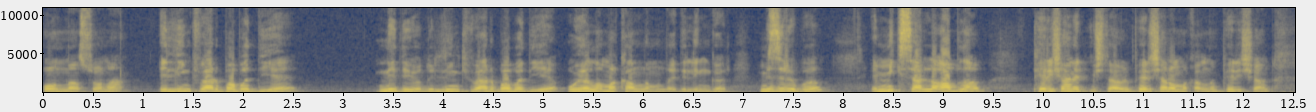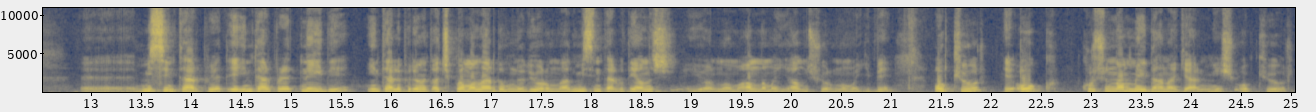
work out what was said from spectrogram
Ondan sonra e, link ver baba diye ne diyordu? Link ver baba diye oyalamak anlamındaydı linger. Miserable e, mikserle ablam perişan etmişti abi. Perişan olmak anlamında perişan. E, misinterpret. E, interpret neydi? Interpret açıklamalarda bulunuyordu yorumlarda. Misinterpret yanlış yorumlama, anlama, yanlış yorumlama gibi. Occur, e, ok kurşundan meydana gelmiş. Occur.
